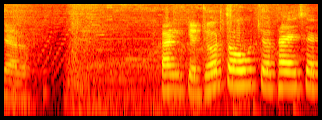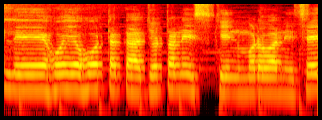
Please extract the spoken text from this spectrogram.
ચાલો કારણ કે જોટો ઊંચો થાય છે એટલે હોય સો ટકા જોટાની સ્કીન મળવાની છે.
